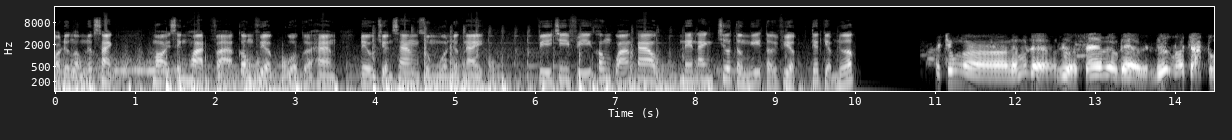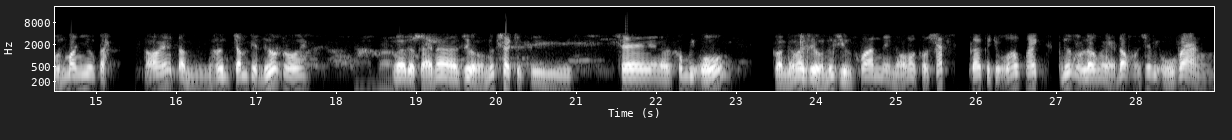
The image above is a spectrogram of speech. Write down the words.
có đường ống nước sạch, mọi sinh hoạt và công việc của cửa hàng đều chuyển sang dùng nguồn nước này. Vì chi phí không quá cao nên anh chưa từng nghĩ tới việc tiết kiệm nước. Nói chung là nếu mà để rửa xe đều đều nước nó chả tốn bao nhiêu cả. Nó hết tầm hơn trăm tiền nước thôi. Và được cái là rửa nước sạch thì xe nó không bị ố. Còn nếu mà rửa nước giếng khoan thì nó mà có sắt các cái chỗ hốc hách nước còn lâu ngày động nó sẽ bị ố vàng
